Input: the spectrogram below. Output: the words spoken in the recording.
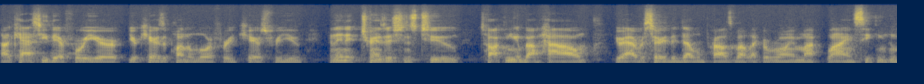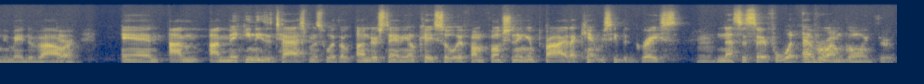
uh, "Cast ye therefore your your cares upon the Lord, for He cares for you." And then it transitions to talking about how your adversary, the devil, prowls about like a roaring lion, seeking whom he may devour. Yeah. And I'm I'm making these attachments with understanding. Okay, so if I'm functioning in pride, I can't receive the grace mm. necessary for whatever I'm going through,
